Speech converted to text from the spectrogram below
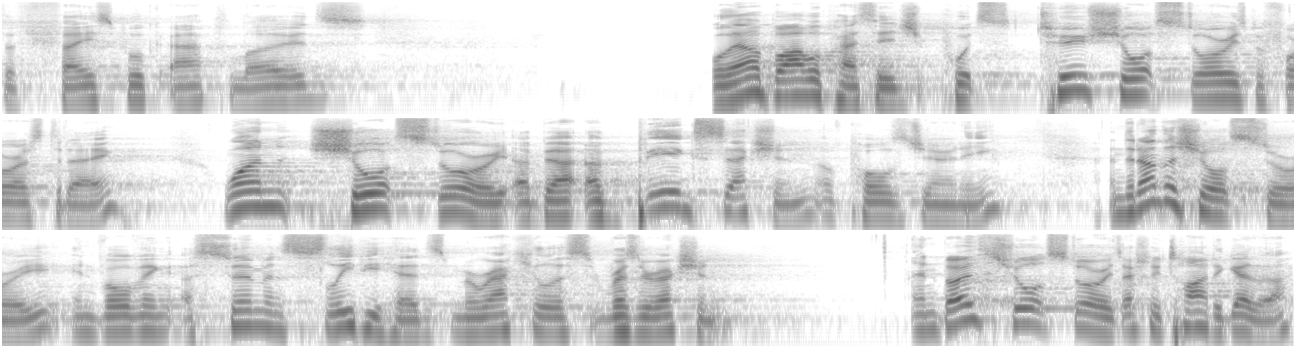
the Facebook app loads. Well, our Bible passage puts two short stories before us today. One short story about a big section of Paul's journey, and another short story involving a sermon sleepyhead's miraculous resurrection. And both short stories actually tie together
